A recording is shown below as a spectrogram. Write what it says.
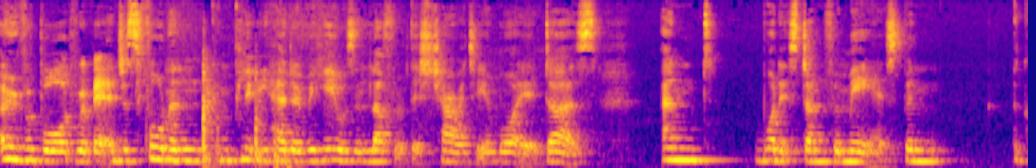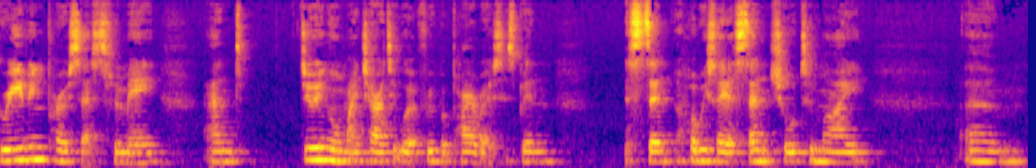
overboard with it and just fallen completely head over heels in love with this charity and what it does. And what it's done for me, it's been a grieving process for me, and doing all my charity work through Papyrus has been, I'll probably say, essential to my um,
